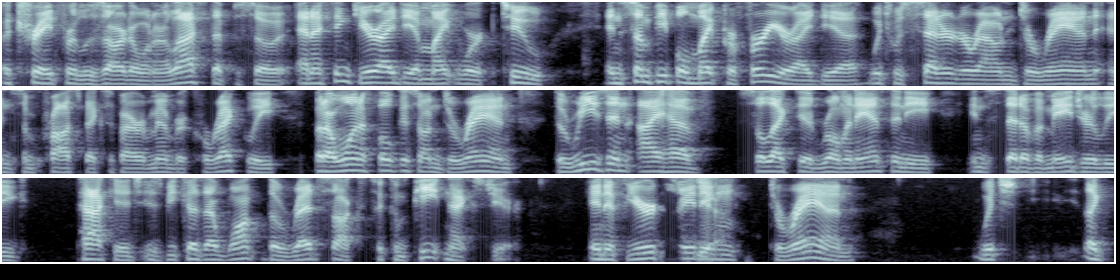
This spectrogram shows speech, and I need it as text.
a trade for Luzardo on our last episode, and I think your idea might work too. And some people might prefer your idea, which was centered around Duran and some prospects, if I remember correctly. But I want to focus on Duran. The reason I have selected Roman Anthony instead of a major league package is because I want the Red Sox to compete next year. And if you're trading yeah. Duran, which like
